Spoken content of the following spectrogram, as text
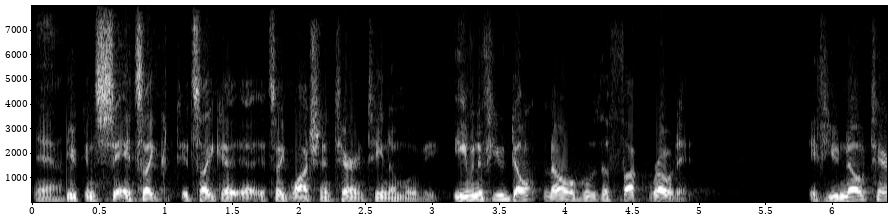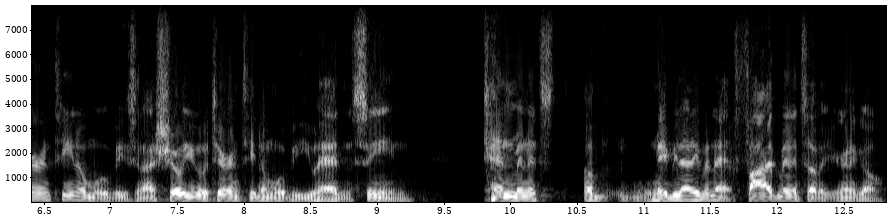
Yeah. You can see it's like it's like a, it's like watching a Tarantino movie. Even if you don't know who the fuck wrote it, if you know Tarantino movies, and I show you a Tarantino movie you hadn't seen, ten minutes of maybe not even that, five minutes of it, you're gonna go,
